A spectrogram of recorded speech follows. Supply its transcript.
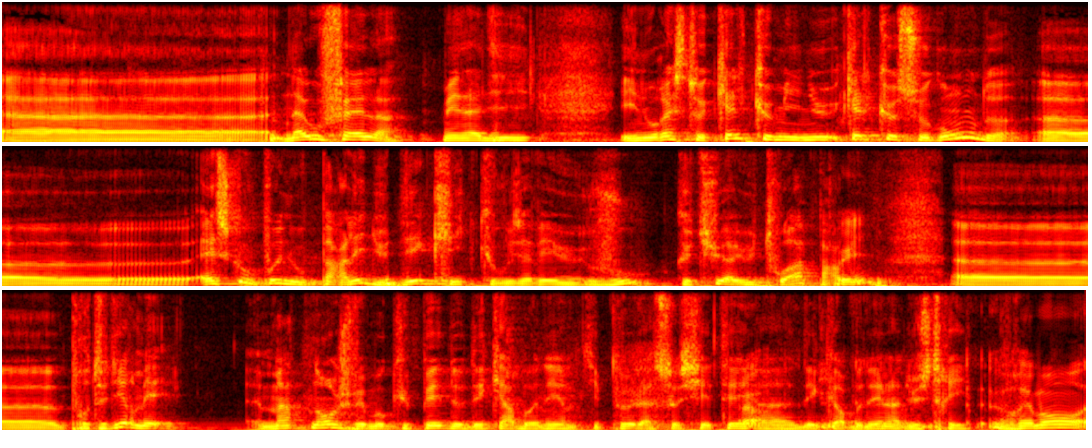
Euh, Naoufel, Ménadi, il nous reste quelques minutes, quelques secondes. Euh, Est-ce que vous pouvez nous parler du déclic que vous avez eu, vous, que tu as eu toi, pardon, Oui. euh, pour te dire, mais maintenant je vais m'occuper de décarboner un petit peu la société, Alors, euh, décarboner l'industrie. Vraiment,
